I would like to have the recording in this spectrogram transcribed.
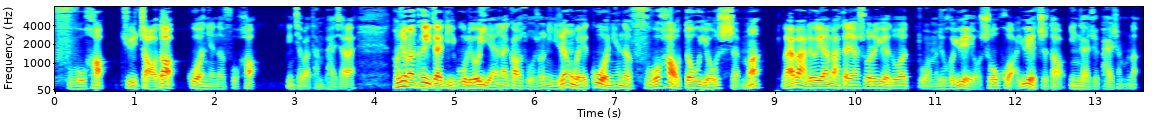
符号，去找到过年的符号，并且把它们拍下来。同学们可以在底部留言来告诉我说，你认为过年的符号都有什么？来吧，留言吧，大家说的越多，我们就会越有收获，越知道应该去拍什么了。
